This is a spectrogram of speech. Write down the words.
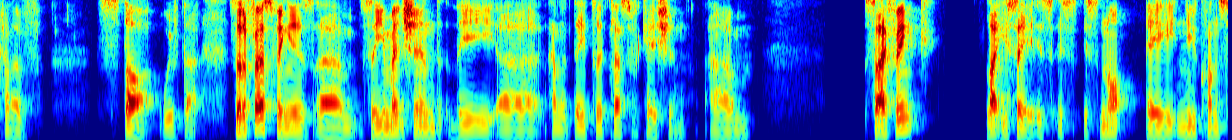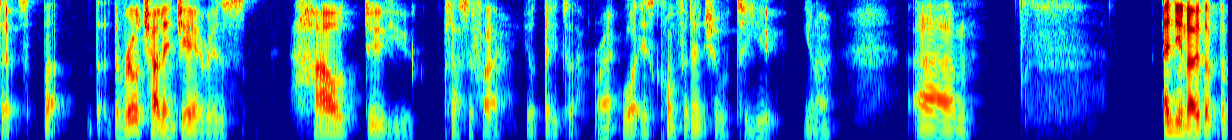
kind of start with that. So the first thing is, um, so you mentioned the uh, kind of data classification. Um, so I think, like you say, it's it's it's not a new concept, but the, the real challenge here is how do you classify your data, right? What is confidential to you, you know? Um, and you know the, the,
